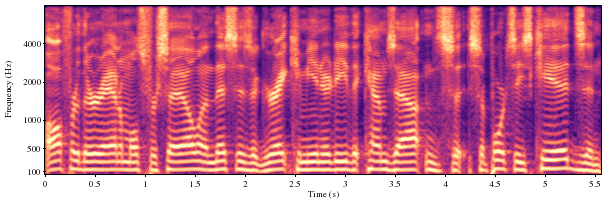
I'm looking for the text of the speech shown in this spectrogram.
offer their animals for sale and this is a great community that comes out and su- supports these kids and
